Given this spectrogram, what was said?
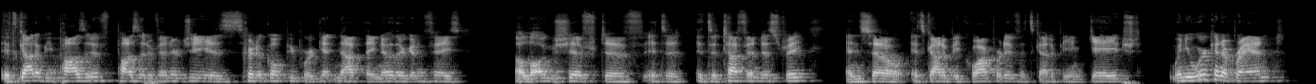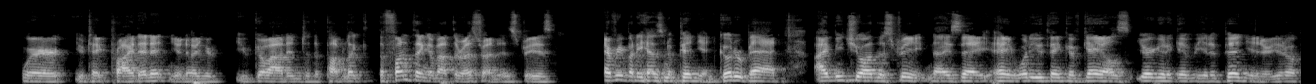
It's got to be positive. Positive energy is critical. People are getting up. They know they're going to face a long shift of it's a it's a tough industry. And so it's got to be cooperative, it's got to be engaged. When you work in a brand where you take pride in it, you know, you you go out into the public. The fun thing about the restaurant industry is everybody has an opinion, good or bad. I meet you on the street and I say, Hey, what do you think of Gail's? You're going to give me an opinion. Or, you know,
